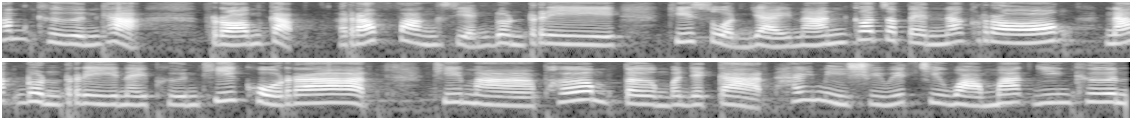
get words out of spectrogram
ค่ำคืนค่ะ พร้อมกับรับฟังเสียงดนตรี ที่ส่วนใหญ่นั้นก็จะเป็นนักร้อง นักดนตรีในพื้นที่โคราช ที่มาเพิ่มเติมบรรยากาศให้มีชีวิตชีวามากยิ่งขึ้น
